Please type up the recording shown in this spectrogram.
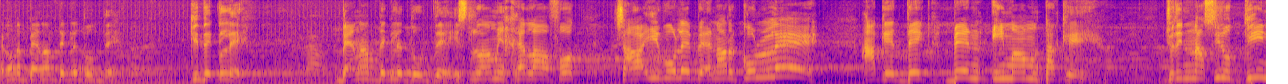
এখন তো ব্যানার দেখলে দুধ দে। কি দেখলে? ব্যানার দেখলে দৌড় দে। ইসলামী খেলাফত চাই বলে ব্যানার করলে আগে দেখবেন ইমামটাকে। যদি নাসির উদ্দিন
